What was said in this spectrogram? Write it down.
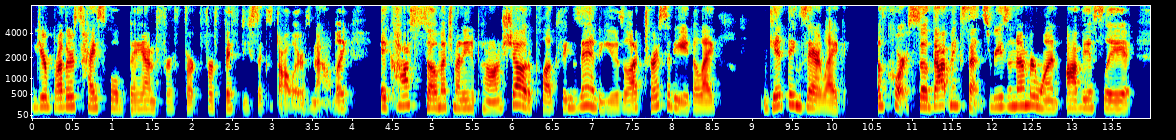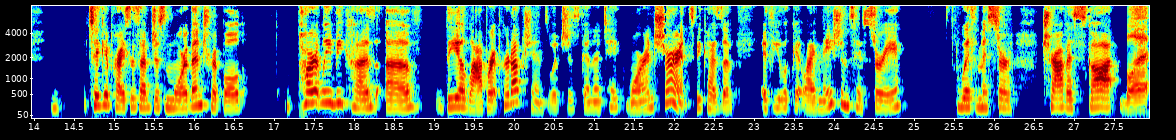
your brother's high school band for for, for $56 now. Like it costs so much money to put on a show, to plug things in, to use electricity, to like get things there. Like, of course. So that makes sense. Reason number one, obviously, ticket prices have just more than tripled, partly because of the elaborate productions, which is going to take more insurance. Because of if you look at Live Nation's history with Mr. Travis Scott, but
